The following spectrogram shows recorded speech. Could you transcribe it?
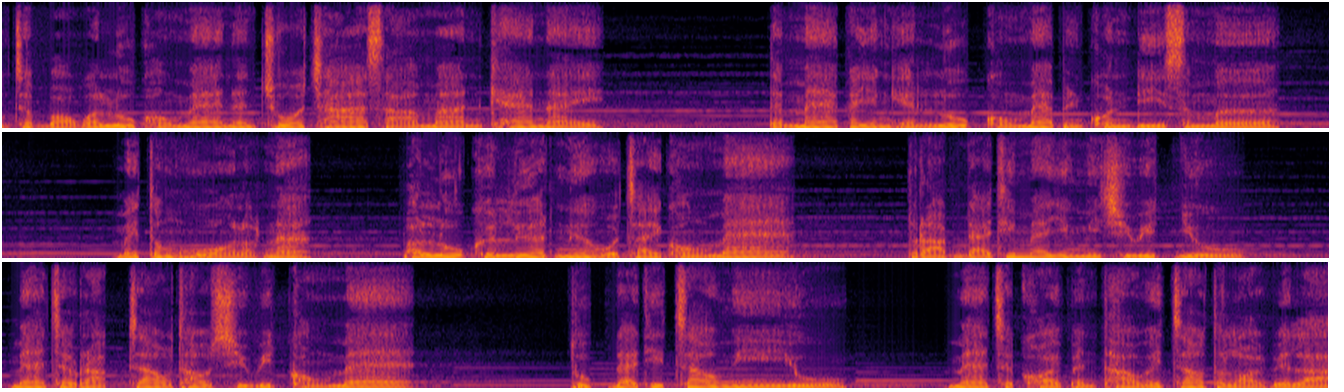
กจะบอกว่าลูกของแม่นั้นชั่วช้าสามานแค่ไหน แต่แม่ก็ยังเห็นลูกของแม่เป็นคนดีเสมอ ไม่ต้องห่วงหรอกนะเเพราะลูกคือเลือดเนื้อหัวใจของแม่ ตราบใดที่แม่ยังมีชีวิตอยู่ แม่จะรักเจ้าเท่าชีวิตของแม่ ทุกใดที่เจ้ามีอยู่ แม่จะคอยบรรเทาให้เจ้าตลอดเวลา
